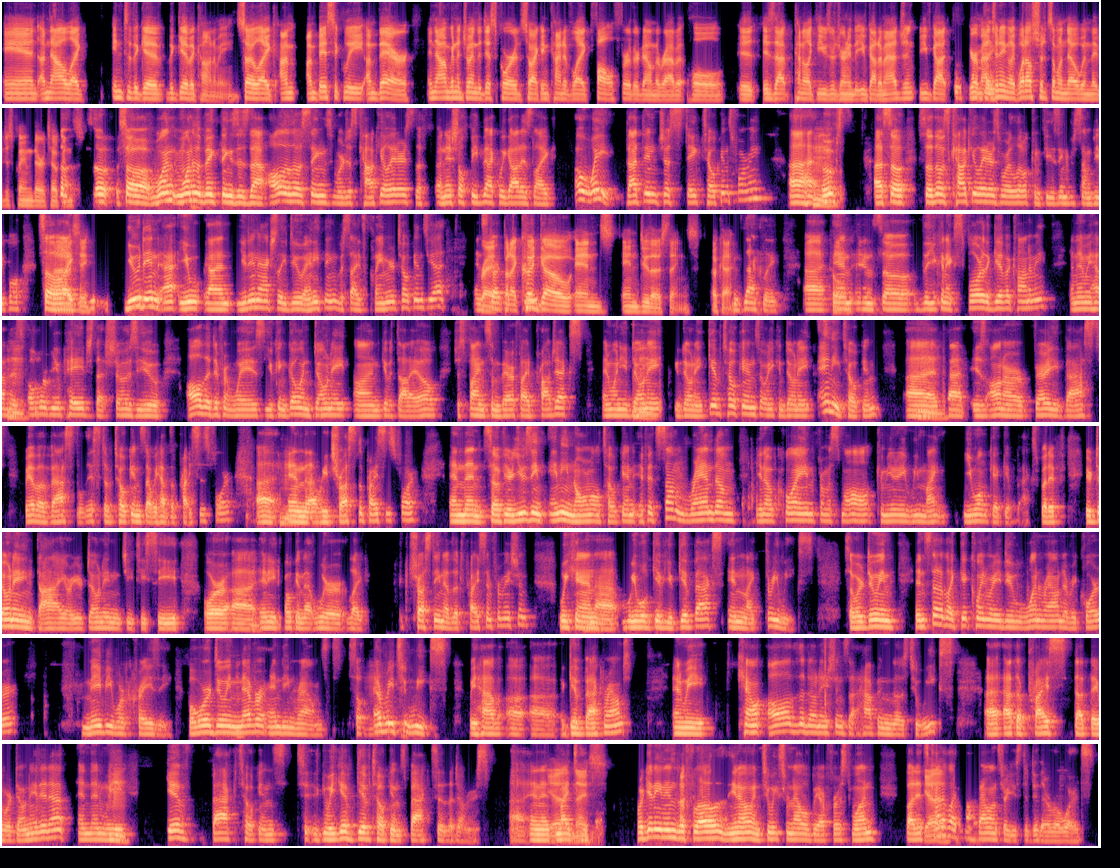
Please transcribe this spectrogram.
and I'm now like into the give the give economy. So like I'm I'm basically I'm there, and now I'm going to join the Discord so I can kind of like fall further down the rabbit hole. Is, is that kind of like the user journey that you've got imagine you've got you're imagining like what else should someone know when they've just claimed their tokens? so, so one one of the big things is that all of those things were just calculators. The initial feedback we got is like, oh wait, that didn't just stake tokens for me. Uh, Hmm. Oops. Uh, so so those calculators were a little confusing for some people. So I like see. you didn't you uh, you didn't actually do anything besides claim your tokens yet. And Right, start but I could go and and do those things. Okay. Exactly. Uh, Cool. and, and so the, you can explore the give economy. And then we have this Mm-hmm. overview page that shows you all the different ways you can go and donate on giveth.io. Just find some verified projects. And when you Mhm. donate, you donate give tokens or you can donate any token uh, Mm. that is on our very vast we have a vast list of tokens that we have the prices for uh, Mhm. and that we trust the prices for. And then, so if you're using any normal token, if it's some random, you know, coin from a small community, we might, you won't get givebacks. But if you're donating DAI or you're donating GTC or uh, Mhm. any token that we're like trusting of the price information, we can, uh, we will give you givebacks in like three weeks. So we're doing, instead of like Gitcoin where you do one round every quarter, maybe we're crazy, but we're doing never ending rounds. So Mhm. every two weeks, we have a, a, give back round and we count all of the donations that happened in those two weeks uh, at the price that they were donated at. And then we give back tokens to, we give give tokens back to the donors. Uh, and it Yeah, might take nice. we're getting into the flow, you know, and two weeks from now will be our first one. But it's kind of like how Balancer used to do their rewards.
